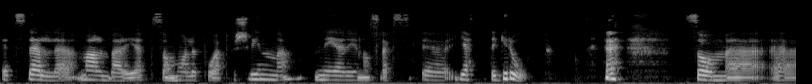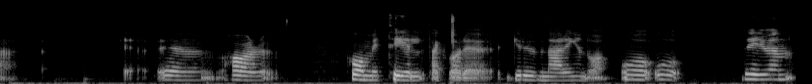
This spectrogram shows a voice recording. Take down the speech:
ett ställe, Malmberget, som håller på att försvinna ner i någon slags eh, jättegrop. som eh, eh, eh, har kommit till tack vare gruvnäringen då. Och, och det är ju en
